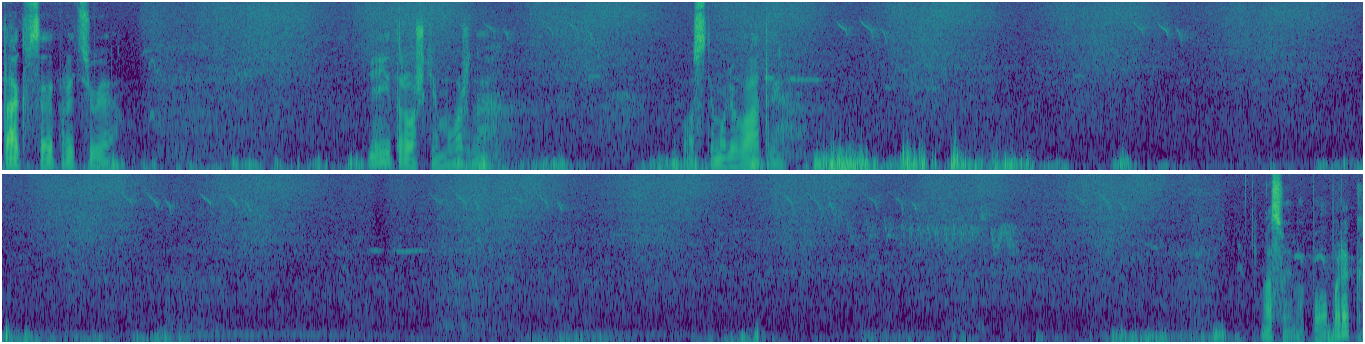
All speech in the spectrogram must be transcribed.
так все працює. І трошки можна постимулювати. Масуємо поперек.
